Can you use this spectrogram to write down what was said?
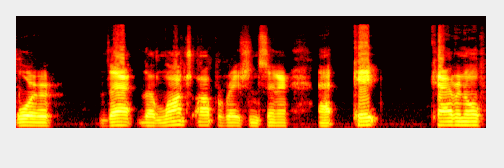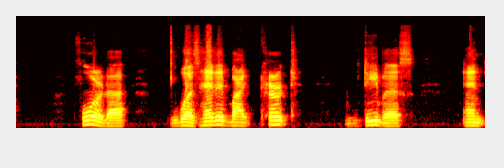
or that the Launch Operations Center at Cape Canaveral, Florida, was headed by Kurt Debus, an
